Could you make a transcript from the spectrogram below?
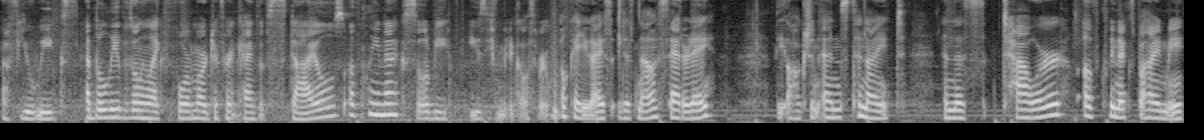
a few weeks. I believe there's only like four more different kinds of styles of Kleenex, so it'll be easy for me to go through. Okay, you guys, it is now Saturday. The auction ends tonight, and this tower of Kleenex behind me,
